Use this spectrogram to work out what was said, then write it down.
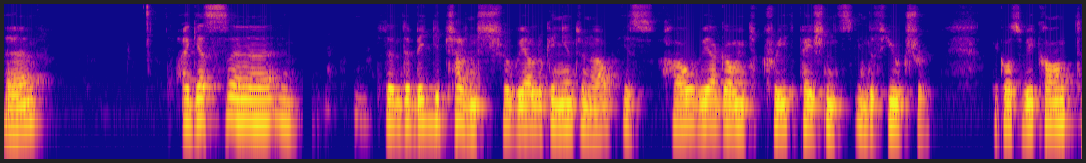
Uh, I guess uh, the, the big challenge we are looking into now is how we are going to treat patients in the future, because we can't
